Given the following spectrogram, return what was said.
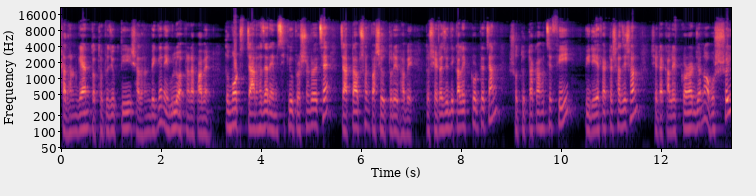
সাধারণ জ্ঞান তথ্য প্রযুক্তি সাধারণ বিজ্ঞান, এগুলো আপনারা পাবেন। তো মোট চার হাজার এমসিকিউ প্রশ্ন রয়েছে। চারটা অপশন পাশে উত্তর এভাবে। তো সেটা যদি কালেক্ট করতে চান, সত্তর টাকা হচ্ছে ফি পিডিএফ একটা সাজেশন সেটা কালেক্ট করার জন্য অবশ্যই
